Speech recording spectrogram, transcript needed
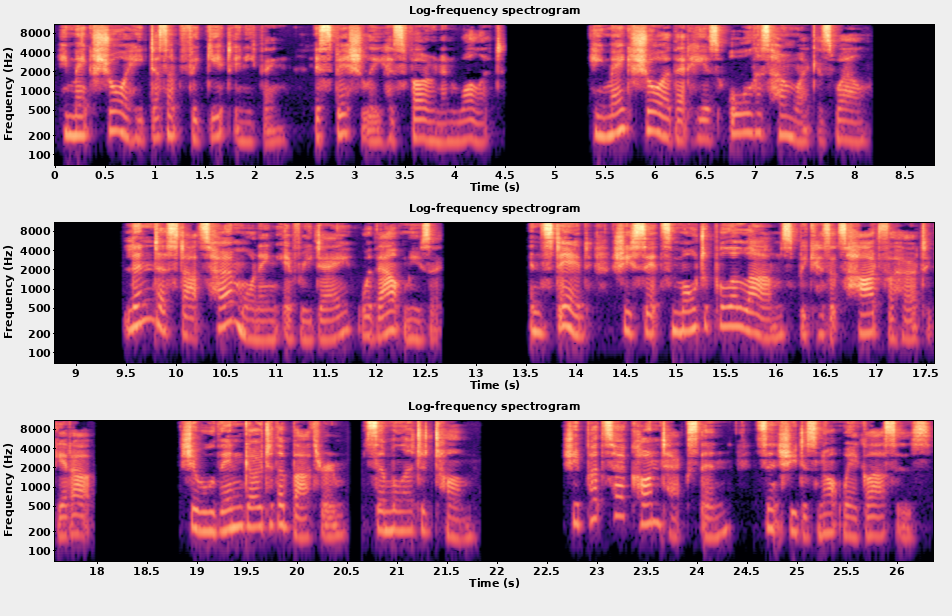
He makes sure he doesn't forget anything, especially his phone and wallet. He makes sure that he has all his homework as well. Linda starts her morning every day without music. Instead, she sets multiple alarms because it's hard for her to get up. She will then go to the bathroom, similar to Tom. She puts her contacts in since she does not wear glasses.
